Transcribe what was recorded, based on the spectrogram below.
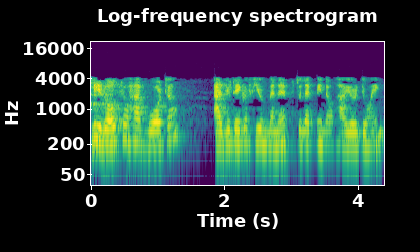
Please also have water as you take a few minutes to let me know how you're doing.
